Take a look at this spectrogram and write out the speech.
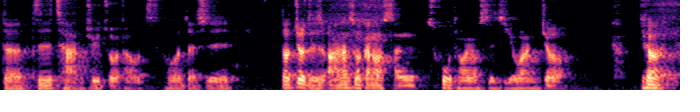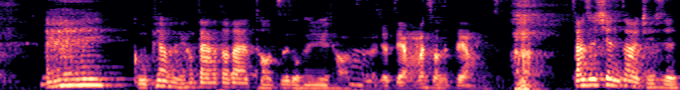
的资产去做投资，或者是都就只是啊，那时候刚好生户头有十几万，就就哎、欸，股票，然后大家都在投资股份去投资了，就这样，那时候是这样子。但是现在其实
